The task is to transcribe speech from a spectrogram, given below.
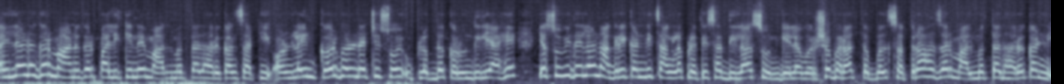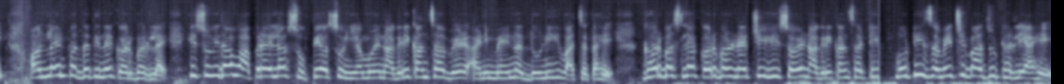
अहिल्यानगर महानगरपालिकेने मालमत्ता धारकांसाठी ऑनलाईन कर भरण्याची सोय उपलब्ध करून दिली आहे. या सुविधेला नागरिकांनी चांगला प्रतिसाद दिला असून गेल्या वर्षभरात तब्बल सतरा हजार मालमत्ता धारकांनी ऑनलाईन पद्धतीने कर भरलाय. ही सुविधा वापरायला सोपी असून यामुळे नागरिकांचा वेळ आणि मेहनत दोन्हीही वाचत आहे. घर बसल्या कर भरण्याची ही सोय नागरिकांसाठी मोठी जमेची बाजू ठरली आहे.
